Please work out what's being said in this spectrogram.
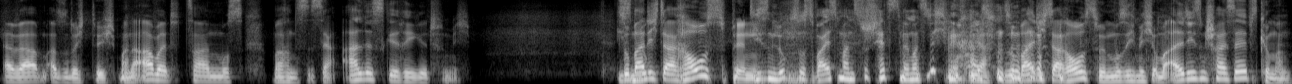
Erwerben, also durch, durch meine Arbeit zahlen muss, machen. Das ist ja alles geregelt für mich. Sobald Lu- ich da raus bin, Diesen Luxus weiß man zu schätzen, wenn man es nicht mehr hat. ja, sobald ich da raus bin, muss ich mich um all diesen Scheiß selbst kümmern.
